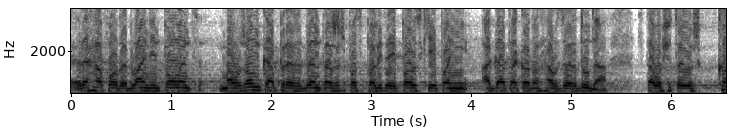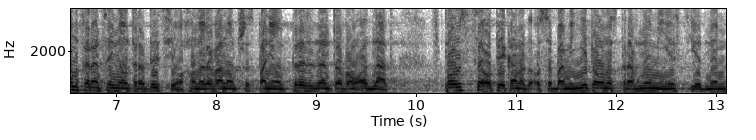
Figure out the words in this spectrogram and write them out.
Reha for the Blind in Poland małżonka prezydenta Rzeczpospolitej Polskiej pani Agata Kornhauser-Duda. Stało się to już konferencyjną tradycją honorowaną przez panią prezydentową od lat. W Polsce opieka nad osobami niepełnosprawnymi jest jednym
